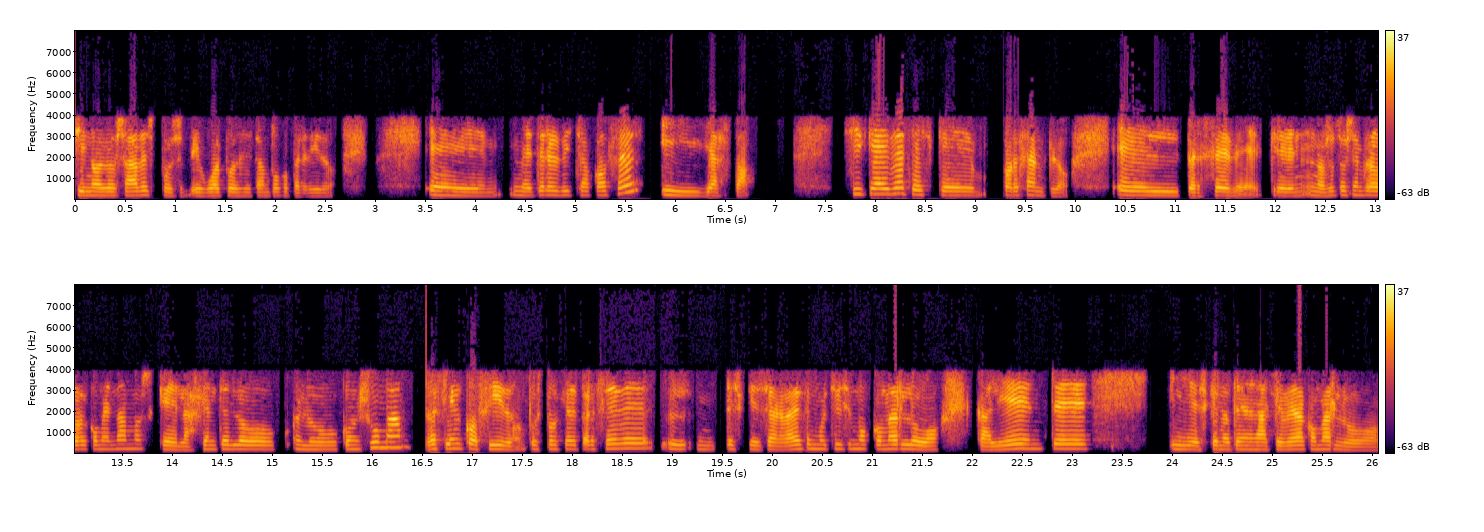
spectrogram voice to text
si no lo sabes, pues igual puedes estar un poco perdido. Eh, meter el bicho a cocer y ya está sí que hay veces que, por ejemplo, el percebe, que nosotros siempre lo recomendamos que la gente lo, lo consuma recién cocido, pues porque el percebe mm, es que se agradece muchísimo comerlo caliente y es que no tiene nada que ver a comerlo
